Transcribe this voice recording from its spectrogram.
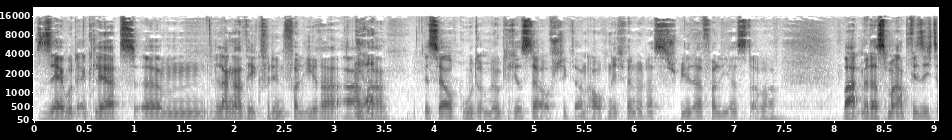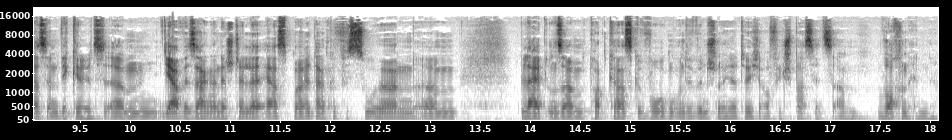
Sehr gut erklärt. Ähm, langer Weg für den Verlierer, aber ja. Ist ja auch gut und möglich ist der Aufstieg dann auch nicht, wenn du das Spiel da verlierst. Aber warten wir das mal ab, wie sich das entwickelt. Ähm, ja, wir sagen an der Stelle erstmal Danke fürs Zuhören. Ähm, bleibt unserem Podcast gewogen und wir wünschen euch natürlich auch viel Spaß jetzt am Wochenende.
